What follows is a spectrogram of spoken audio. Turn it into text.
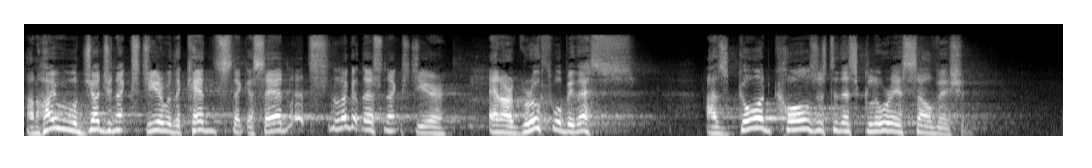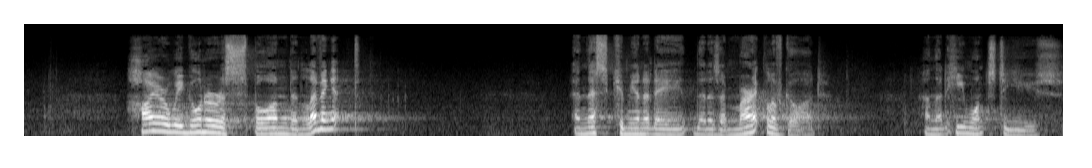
And how we will judge next year with the kids, like I said, let's look at this next year. And our growth will be this. As God calls us to this glorious salvation, how are we going to respond in living it? in this community that is a miracle of God and that He wants to use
